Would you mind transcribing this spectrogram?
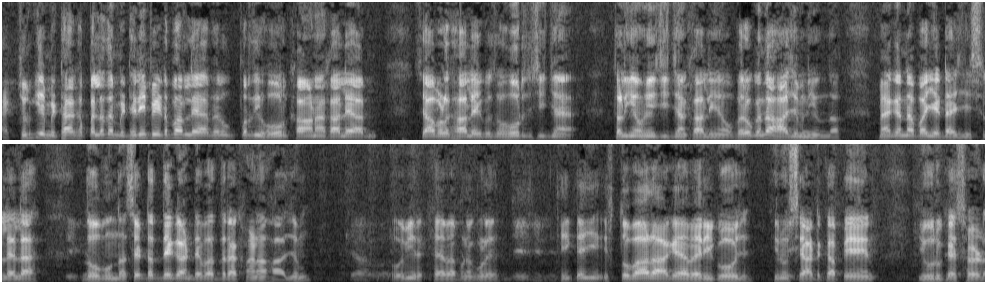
ਐਕਚੁਅਲ ਕੀ ਮਿੱਠਾ ਪਹਿਲਾਂ ਤਾਂ ਮਿੱਠੇ ਨਹੀਂ ਪੇਟ ਭਰ ਲਿਆ ਫਿਰ ਉੱਪਰ ਦੀ ਹੋਰ ਖਾਣਾ ਖਾ ਲਿਆ ਚਾਵਲ ਖਾ ਲਏ ਕੁਝ ਹੋਰ ਚੀਜ਼ਾਂ ਤਲੀਆਂ ਹੋਈਆਂ ਚੀਜ਼ਾਂ ਖਾ ਲੀਆਂ ਫਿਰ ਉਹ ਕਹਿੰਦਾ ਹਾਜ਼ਮ ਨਹੀਂ ਹੁੰਦਾ। ਮੈਂ ਕਹਿੰਦਾ ਭਾਈ ਇਹ ਡਾਈਜੈਸਟ ਲੈ ਲੈ ਦੋ ਬੂੰਦਾਂ ਸਿੱਟ ਅੱਧੇ ਘੰਟੇ ਬਾਅਦ ਤੇਰਾ ਖਾਣਾ ਹਾਜ਼ਮ। ਉਹ ਵੀ ਰੱਖਿਆ ਹੋਇਆ ਆਪਣੇ ਕੋਲੇ। ਜੀ ਜੀ। ਠੀਕ ਹੈ ਜੀ ਇਸ ਤੋਂ ਬਾਅਦ ਆ ਗਿਆ ਵੈਰੀਕੋਜ ਜਿਹਨੂੰ ਸਿਆਟਕਾ ਪੇਨ ਯੂਰਿਕ ਐਸਿਡ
